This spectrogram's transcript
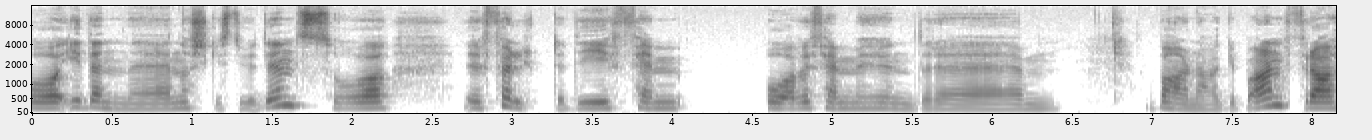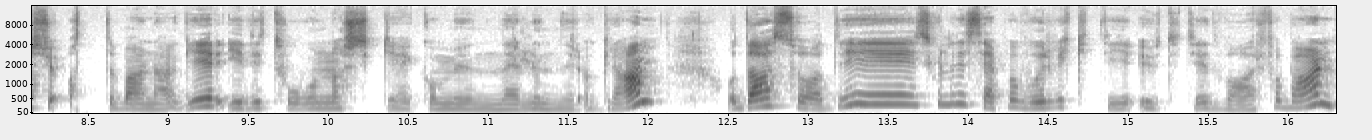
Og i denne norske studien så uh, fulgte de fem, over 500 barnehagebarn fra 28 barnehager i de to norske kommunene Lunder og Gran. Og da så de, skulle de se på hvor viktig utetid var for barn.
